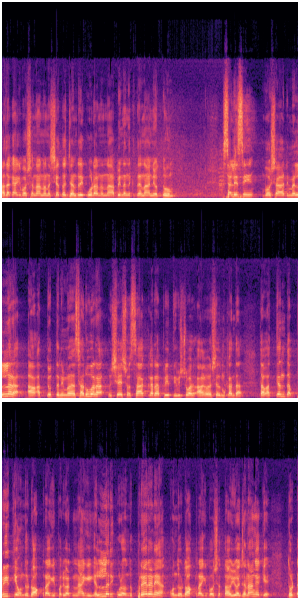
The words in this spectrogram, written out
ಅದಕ್ಕಾಗಿ ಬಹುಶಃ ನಾನು ನನ್ನ ಕ್ಷೇತ್ರ ಜನರಿಗೆ ಕೂಡ ನನ್ನ ಅಭಿನಂದಕತೆ ನಾನು ಇವತ್ತು ಸಲ್ಲಿಸಿ ಬಹುಶಃ ನಿಮ್ಮೆಲ್ಲರ ಅತ್ಯುತ್ತ ನಿಮ್ಮ ಸರ್ವರ ವಿಶೇಷ ಸಹಕಾರ, ಪ್ರೀತಿ, ವಿಶ್ವಾಸ ಮುಖಾಂತರ ತಾವು ಅತ್ಯಂತ ಪ್ರೀತಿಯ ಒಂದು ಡಾಕ್ಟ್ರಾಗಿ ಪರಿವರ್ತನೆ ಆಗಿ ಎಲ್ಲರಿಗೂ ಕೂಡ ಒಂದು ಪ್ರೇರಣೆಯ ಒಂದು ಡಾಕ್ಟ್ರಾಗಿ ಬಹುಶಃ ತಾವು ಯುವ ಜನಾಂಗಕ್ಕೆ ದೊಡ್ಡ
